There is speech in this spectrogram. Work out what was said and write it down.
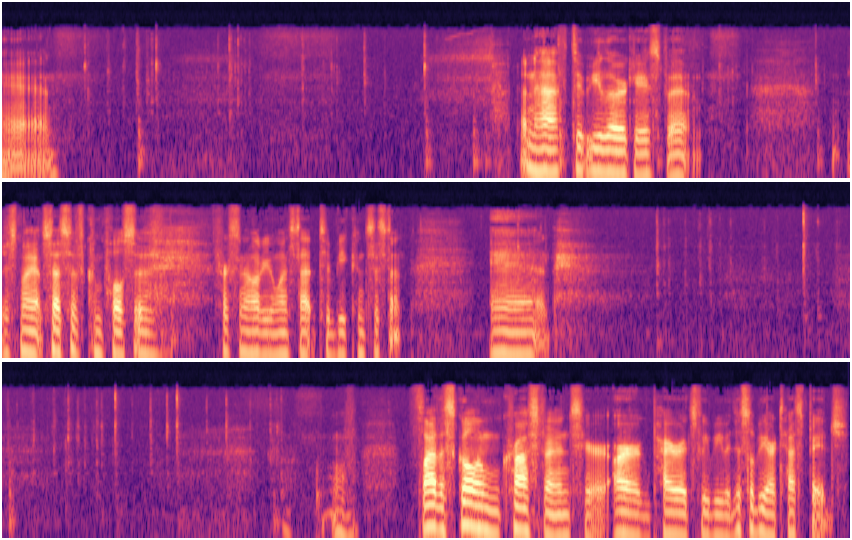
And doesn't have to be lowercase, but just my obsessive compulsive personality wants that to be consistent. And fly the skull and crossbones here. Arg, pirates we be, but this will be our test page.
